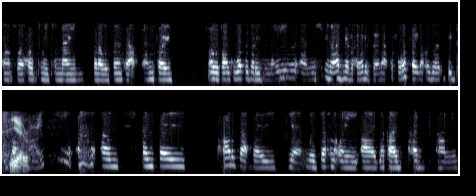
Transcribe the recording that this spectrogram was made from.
counsellor helped me to name that I was burnt out. And so I was like, what does that even mean? And, you know, I'd never heard of burnout before, so that was a big yeah, right. um, and so part of that though, yeah, was definitely I like I had um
